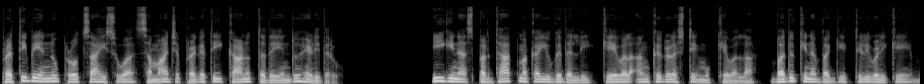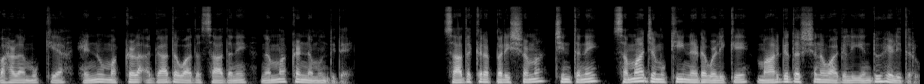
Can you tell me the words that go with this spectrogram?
ಪ್ರತಿಭೆಯನ್ನು ಪ್ರೋತ್ಸಾಹಿಸುವ ಸಮಾಜ ಪ್ರಗತಿ ಕಾಣುತ್ತದೆ ಎಂದು ಹೇಳಿದರು. ಈಗಿನ ಸ್ಪರ್ಧಾತ್ಮಕ ಯುಗದಲ್ಲಿ ಕೇವಲ ಅಂಕಗಳಷ್ಟೇ ಮುಖ್ಯವಲ್ಲ, ಬದುಕಿನ ಬಗ್ಗೆ ತಿಳಿವಳಿಕೆ ಬಹಳ ಮುಖ್ಯ, ಹೆಣ್ಣು ಮಕ್ಕಳ ಅಗಾಧವಾದ ಸಾಧನೆ ನಮ್ಮ ಕಣ್ಣ ಮುಂದಿದೆ. ಸಾಧಕರ ಪರಿಶ್ರಮ, ಚಿಂತನೆ, ಸಮಾಜಮುಖಿ ನಡವಳಿಕೆ ಮಾರ್ಗದರ್ಶನವಾಗಲಿ ಎಂದು ಹೇಳಿದರು.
